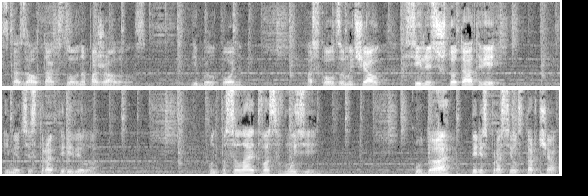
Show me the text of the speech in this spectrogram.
Сказал так, словно пожаловался. И был понят. Оскол замычал, силясь что-то ответить. И медсестра перевела. «Он посылает вас в музей». «Куда?» – переспросил Старчак.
